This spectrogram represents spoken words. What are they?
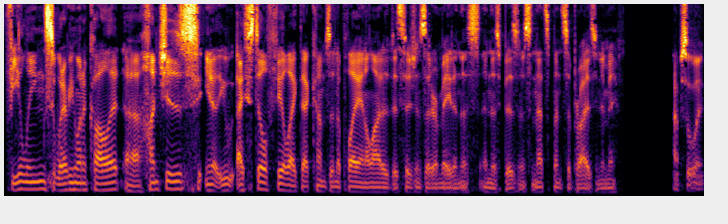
feelings, whatever you want to call it, uh, hunches. You know, I still feel like that comes into play in a lot of the decisions that are made in this in this business, and that's been surprising to me. Absolutely.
